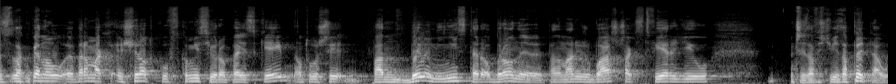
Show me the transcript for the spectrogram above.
zakupioną w ramach środków z Komisji Europejskiej. Otóż Pan były minister obrony, Pan Mariusz Błaszczak stwierdził, czy właściwie zapytał,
